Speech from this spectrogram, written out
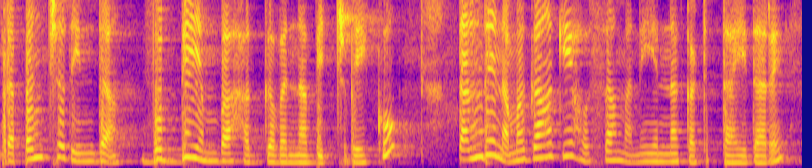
ಪ್ರಪಂಚದಿಂದ ಬುದ್ಧಿ ಎಂಬ ಹಗ್ಗವನ್ನು ಬಿಚ್ಚಬೇಕು. ತಂದೆ ನಮಗಾಗಿ ಹೊಸ ಮನೆಯನ್ನು ಕಟ್ತಾ ಇದ್ದಾರೆ.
